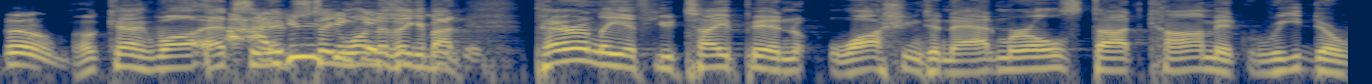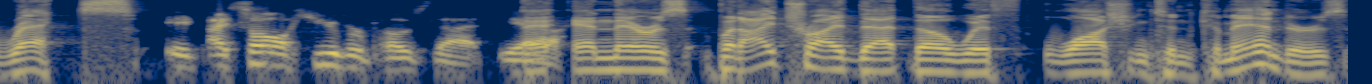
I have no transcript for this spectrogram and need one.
Boom. Okay, well, that's an I- interesting one to think about. it. Apparently, if you type in WashingtonAdmirals.com, it redirects. It, I saw Huber post that. Yeah. A- and there's, but I tried that though with Washington Commanders,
